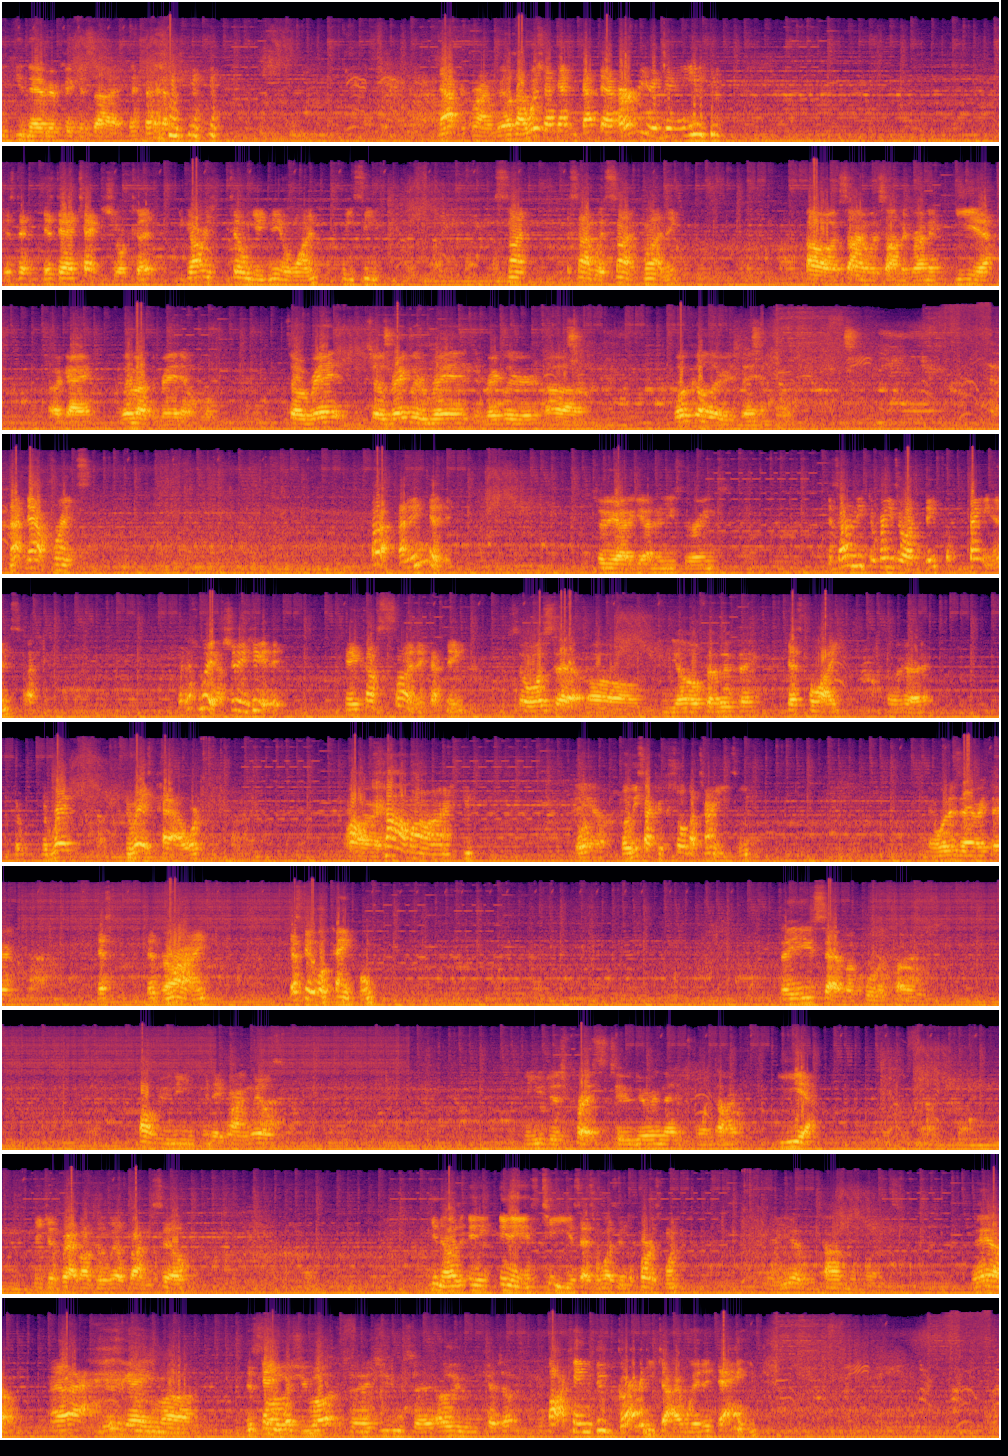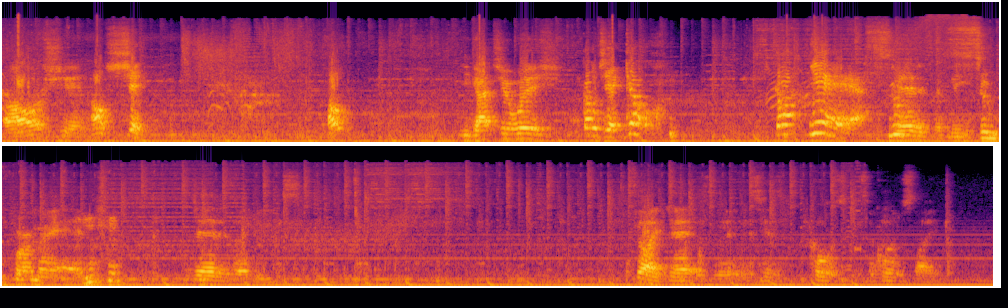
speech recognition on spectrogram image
You can never pick a side. Now the grind wheels. I wish I got, got that earlier, game. it's that it's that attack shortcut. You can already tell when you're near one when you see a sign a sign with Sonic running. oh, a sign with Sonic running. Yeah. Okay. What about the red emblem? So red. So regular red, and regular. Uh, what color is that emblem? Not now, Prince. Ah, I didn't hit it. So you gotta get underneath the rings. It's underneath the range or underneath the fans. I, but that's weird. I should have hit it. And it comes Sonic, I think. So what's that? Um, yellow feather thing? That's like Okay. The, the red. The red's power. Oh, come on. Well, well, at least I could control my turn easily. And what is that right there? That's that's Right. mine. That's a little painful. They used to have a cooler pose. Probably oh. Oh, mean when they grind wheels. And you just press two during that one time. Yeah. They just grab onto the wheels by themselves. You know, in, in as tedious as it was in the first one. Yeah, you have the time ones. Damn. Ah, This game, uh, This game slows you up so that you say when you catch up. Oh, I can't even do gravity dive with it. Dang. Oh shit. Oh shit. Oh, You got your wish. go Jet, go. Go. Yeah. Jet is a beast. Superman. Jet is a beast. I feel like Jet is, the, is his coolest, it's the coolest like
